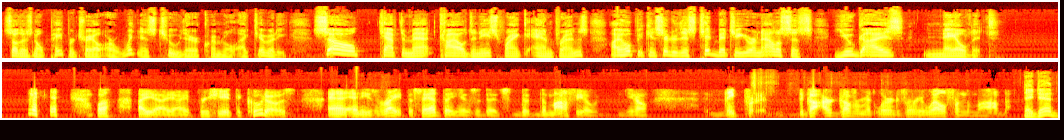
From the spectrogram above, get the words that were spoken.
so there's no paper trail or witness to their criminal activity. So, Captain Matt, Kyle, Denise, Frank, and friends, I hope you consider this tidbit to your analysis. You guys nailed it. well, I, I, I appreciate the kudos, and, and he's right. The sad thing is that the the mafia. You know, they the our government learned very well from the mob. They did.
